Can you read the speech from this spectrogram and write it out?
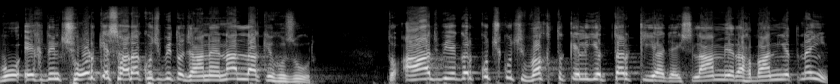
वो एक दिन छोड़ के सारा कुछ भी तो जाना है ना अल्लाह के हुजूर। तो आज भी अगर कुछ कुछ वक्त के लिए तर्क किया जाए, इस्लाम में रहबानियत नहीं।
